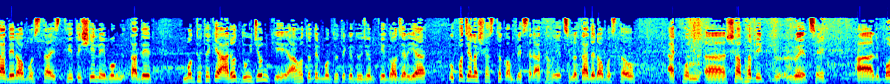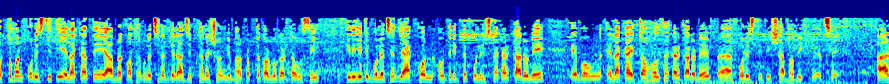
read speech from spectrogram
তাদের অবস্থা স্থিতিশীল এবং তাদের মধ্য থেকে আরও দুইজনকে, আহতদের মধ্য থেকে দুইজনকে গজারিয়া উপজেলা স্বাস্থ্য কমপ্লেক্সে রাখা হয়েছিল। তাদের অবস্থাও এখন স্বাভাবিক রয়েছে। আর বর্তমান পরিস্থিতি এলাকাতে আমরা কথা বলেছিলাম যে রাজীব খানের সঙ্গে ভারপ্রাপ্ত কর্মকর্তা ওসি। তিনি যেটি বলেছেন যে এখন অতিরিক্ত পুলিশ থাকার কারণে এবং এলাকায় টহল থাকার কারণে পরিস্থিতি স্বাভাবিক রয়েছে। আর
